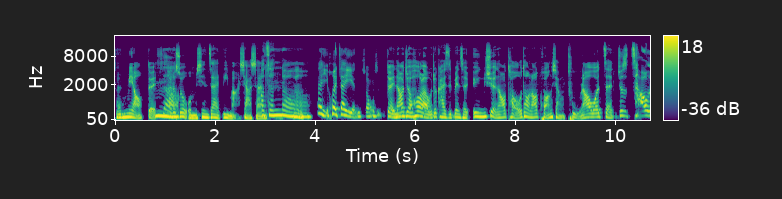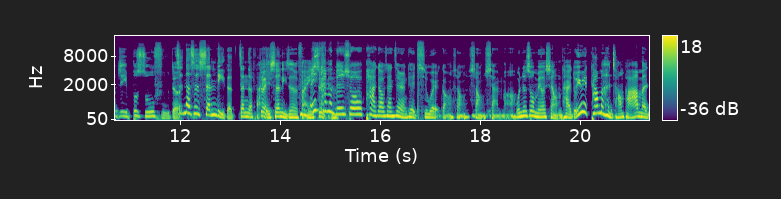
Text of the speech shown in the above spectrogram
不妙，对，他就说我们现在立马下山。哦，真的哦，那也会再严重，是不是？对，然后就后来我就开始变成晕眩，然后头痛，然后狂想吐，然后我整就是超级不舒服的真的是生理的真的反应。对生理真的反应。哎，他们不是说怕高山症人可以吃威尔刚上上山吗？我那时候没有想太多，因为他们很常爬，他们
